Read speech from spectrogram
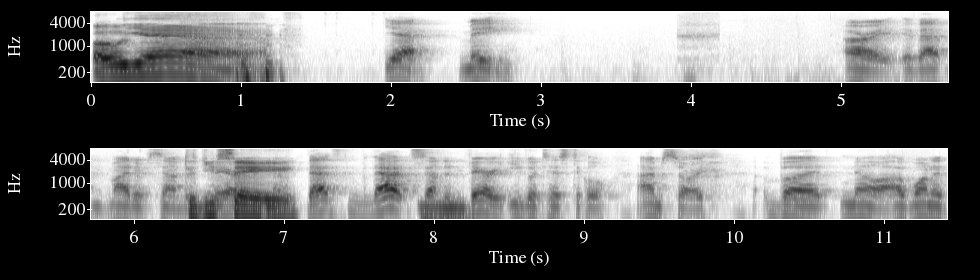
Oh yeah. Yeah, me. All right, that might have sounded. Did you very- say- that? That sounded Mm. very egotistical. I'm sorry, but no, I want to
